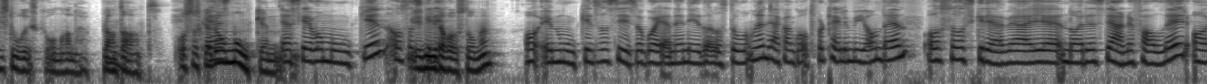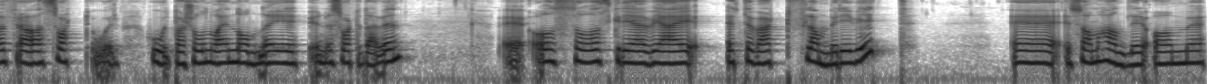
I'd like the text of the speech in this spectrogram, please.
Historiske romaner, blant annet. Og så skrev du om munken Jeg skrev om Munken, og så i Nidarosdomen. og i Munken som sies å gå igjen i Nidarosdomen. Jeg kan godt fortelle mye om den. Og så skrev jeg eh, 'Når en stjerne faller', og fra svart, hvor hovedpersonen var en nonne i, under svartedauden. Eh, og så skrev jeg etter hvert 'Flammer i hvitt', eh, som handler om eh,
